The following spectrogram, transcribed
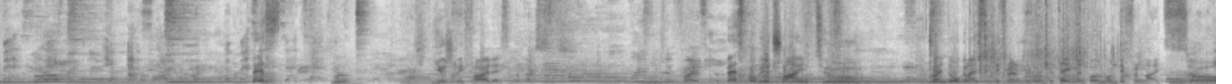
best day in at Skybar? The best, Best- day to attend? Usually Fridays are the best. Why would Fridays are the best, but we're trying to we're trying to organize different entertainment on, on different nights. So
